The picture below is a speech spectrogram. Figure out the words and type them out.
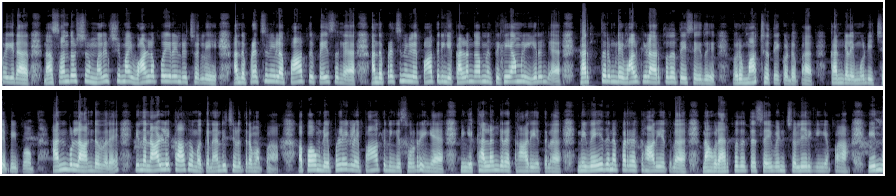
போகிறார். நான் சந்தோஷம் மகிழ்ச்சியுமாய் வாழப்போகிறேன் என்று சொல்லி அந்த பிரச்சனைகளை பார்த்து பேசுங்க. அந்த பிரச்சனைகளை பார்த்து நீங்கள் கலங்காமலும் திகையாமலும் இருங்க. கர்த்தருடைய வாழ்க்கையில் அற்புதத்தை செய்து ஒரு மாற்றத்தை கொடுப்பார். கண்களை மூடி செபிப்போம். அன்புள்ள ஆண்டவரே இந்த நாளுக்காக உமக்கு நன்றி செலுத்துகிறோம் அப்பா. அப்பா உங்களுடைய பிள்ளைகளை பார்த்து நீங்கள் சொல்கிறீங்க நீங்கள் கலங்குற காரியத்தில் நீ வேதனைப்படுற காரியத்தில் நான் ஒரு அற்புதத்தை செய்வேன்னு சொல்லியிருக்கீங்கப்பா இந்த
